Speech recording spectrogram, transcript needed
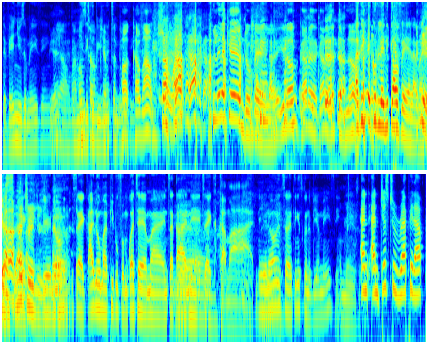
the venue is amazing. Yeah. Yeah, my the music will hometown, be ma- Kempton amazing. Park, come out, show up. Kulele Kemdo, fella. You know, gotta gotta let them know. I think Ekurhuleni kaofela, man. Yes, It's like, literally. You know, Yeah. it's like I know my people from KwaThema and Tsakane. It's like, come on, you know. And so I think it's going to be amazing. Amazing. And and just to wrap it up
